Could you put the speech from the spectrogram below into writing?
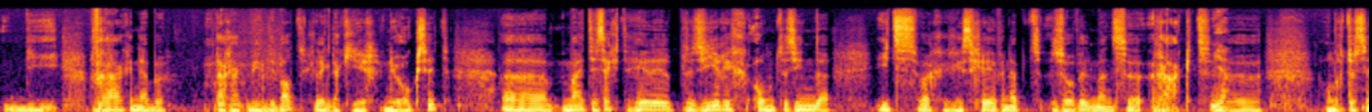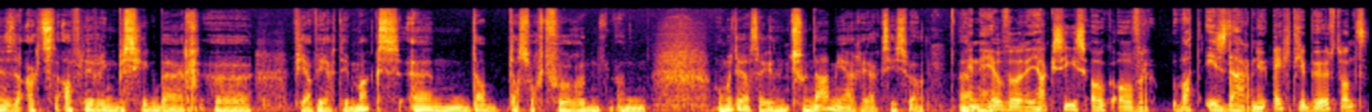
die vragen hebben, daar ga ik mee in debat, gelijk dat ik hier nu ook zit. Uh, maar het is echt heel, heel plezierig om te zien dat iets wat je geschreven hebt zoveel mensen raakt. Ja. Uh, ondertussen is de achtste aflevering beschikbaar uh, via VRT Max. En dat, dat zorgt voor een, een, hoe moet je dat zeggen, een tsunami aan reacties wel. En, en heel veel reacties ook over wat is daar nu echt gebeurd? Want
